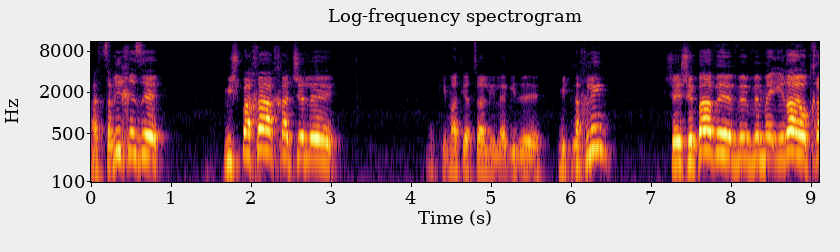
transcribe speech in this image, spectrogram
אז צריך איזה משפחה אחת של, אה, כמעט יצא לי להגיד אה, מתנחלים, שבא ומאירה אותך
